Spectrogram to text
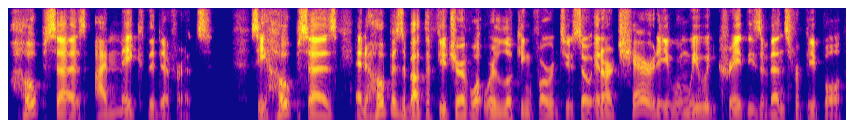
Hope says, I make the difference. See, hope says, and hope is about the future of what we're looking forward to. So in our charity, when we would create these events for people,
